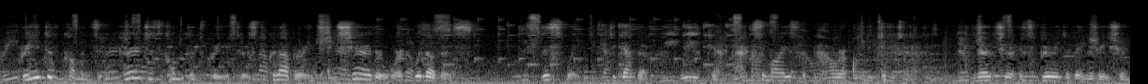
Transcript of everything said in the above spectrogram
Creative Commons encourages content creators to collaborate and share their work with others. This way, together, we can maximize the power of the internet, nurture a spirit of innovation,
